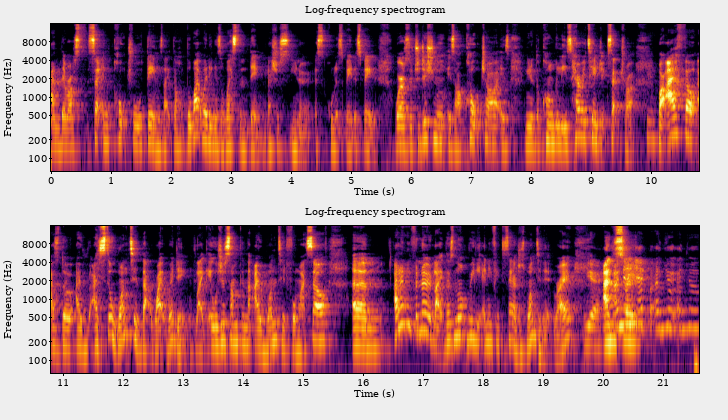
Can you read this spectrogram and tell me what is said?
and there are certain cultural things like the the white wedding is a Western thing. Let's just you know let's call a spade a spade. Whereas the traditional is our culture, is you know the Congolese heritage, etc. But I felt as though I I still wanted that white wedding. Like it was just something that I wanted for myself. Um, I don't even know. Like there's not really anything to say. I just wanted it, right? Yeah. And and, so- yeah, yeah, and you're and you're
